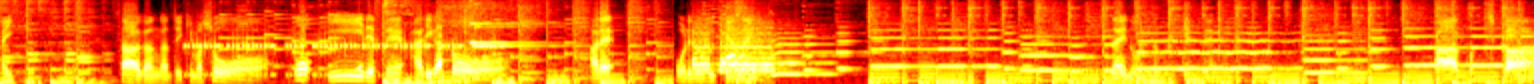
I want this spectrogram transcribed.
はい。さあ、ガンガンと行きましょう。お、いいですね。ありがとう。あれ俺の物件はないの？ないの俺の物件って。あー、こっちか。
